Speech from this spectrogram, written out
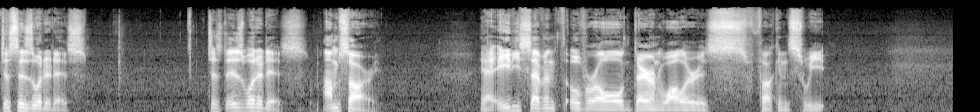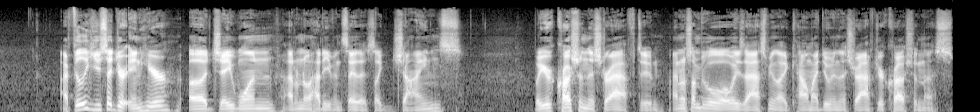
Just is what it is. Just is what it is. I'm sorry. Yeah, 87th overall, Darren Waller is fucking sweet. I feel like you said you're in here, uh, J1. I don't know how to even say this, like Gines. But you're crushing this draft, dude. I know some people always ask me, like, how am I doing this draft? You're crushing this.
